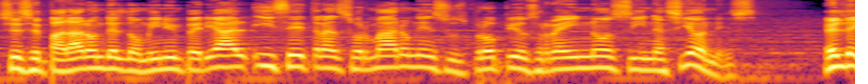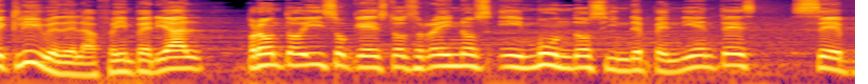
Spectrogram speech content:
se separaron del dominio imperial y se transformaron en sus propios reinos y naciones. El declive de la fe imperial pronto hizo que estos reinos y mundos independientes se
